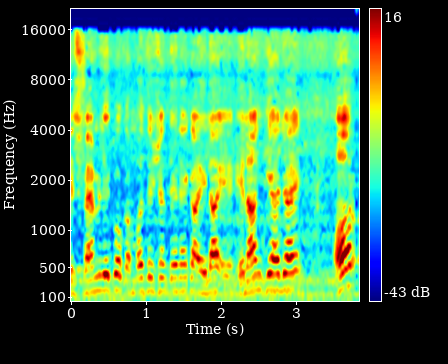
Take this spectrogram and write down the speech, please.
इस फैमिली को कंपनसेशन देने का ऐलान किया जाए। और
